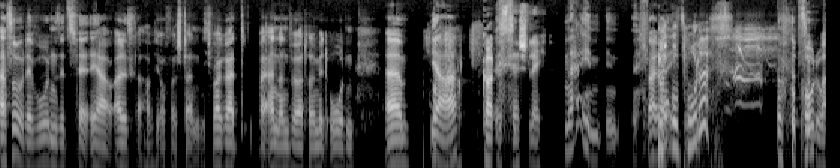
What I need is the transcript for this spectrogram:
Ach so, der Boden sitzt fest. Ja, alles klar, habe ich auch verstanden. Ich war gerade bei anderen Wörtern mit Oden. Ähm, ja, Gott, ist der schlecht. nein. in- Ich war echt so- Opode? Opodo.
